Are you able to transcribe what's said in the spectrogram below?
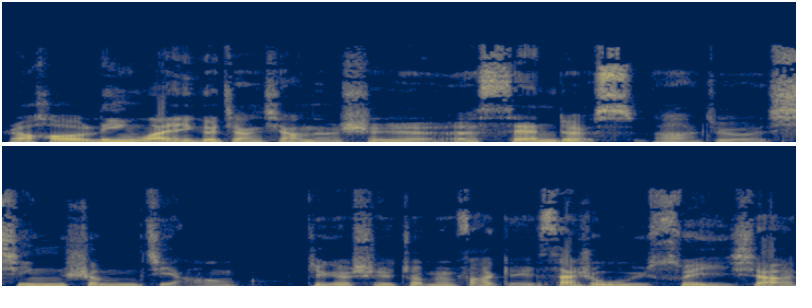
然后另外一个奖项呢是 Ascenders 啊，就新生奖，这个是专门发给三十五岁以下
